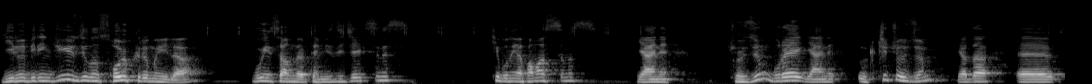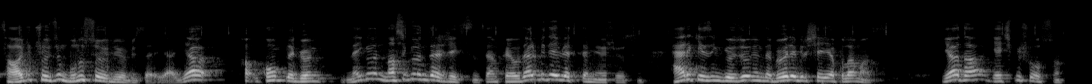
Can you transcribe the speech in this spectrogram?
21. yüzyılın soykırımıyla bu insanları temizleyeceksiniz ki bunu yapamazsınız. Yani çözüm buraya yani ırkçı çözüm ya da e, sağcı çözüm bunu söylüyor bize. Ya ya komple gön ne gön nasıl göndereceksin? Sen feodal bir devlette mi yaşıyorsun? Herkesin gözü önünde böyle bir şey yapılamaz. Ya da geçmiş olsun.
